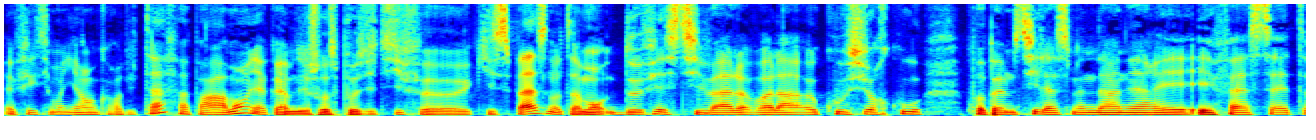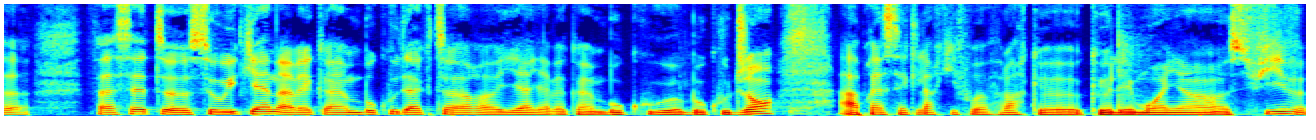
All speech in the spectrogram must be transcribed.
effectivement, il y a encore du taf. Apparemment, il y a quand même des choses positives euh, qui se passent, notamment deux festivals, voilà, coup sur coup, Pop MC la semaine dernière et, et Facette, Facette ce week-end avec quand même beaucoup d'acteurs. Hier, il y avait quand même beaucoup beaucoup de gens. Après, c'est clair qu'il faut falloir que que les moyens suivent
